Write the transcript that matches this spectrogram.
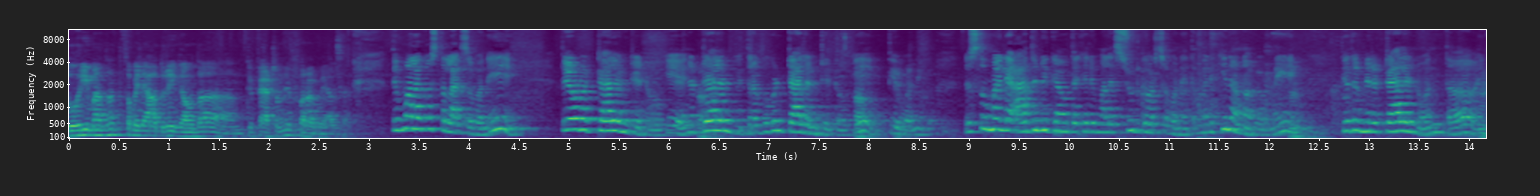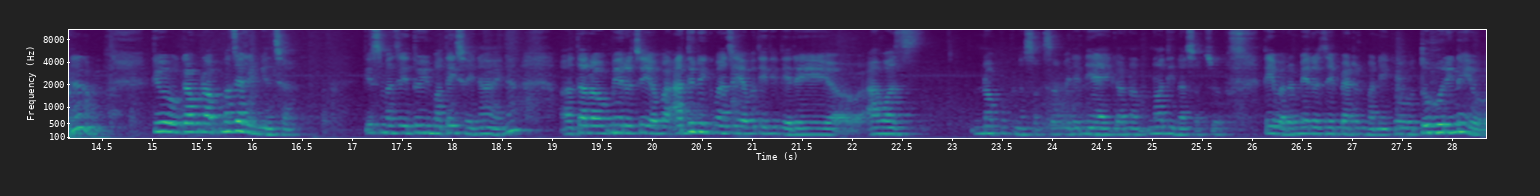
दोहोरीमा त तपाईँले आधुनिक गाउँदा त्यो प्याटर्न नै फरक भइहाल्छ। त्यो मलाई कस्तो लाग्छ भने त्यो एउटा ट्यालेन्टेड हो कि होइन? ट्यालेन्टभित्रको पनि ट्यालेन्टेड हो कि। त्यो भनेको। जस्तो मैले आधुनिक गाउँदाखेरि मलाई सुट गर्छ भने त मैले किन नगाउने? त्यो त मेरो ट्यालेन्ट हो नि त होइन? त्यो गाउन मजाले मिल्छ। त्यसमा चाहिँ दुई मात्रै छैन होइन? तर मेरो चाहिँ अब आधुनिकमा चाहिँ अब त्यति धेरै आवाज नपुग्न सक्छ मैले न्याय गर्न नदिन सक्छु। त्यही भएर मेरो चाहिँ प्याटर्न भनेको दोहोरी नै हो।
